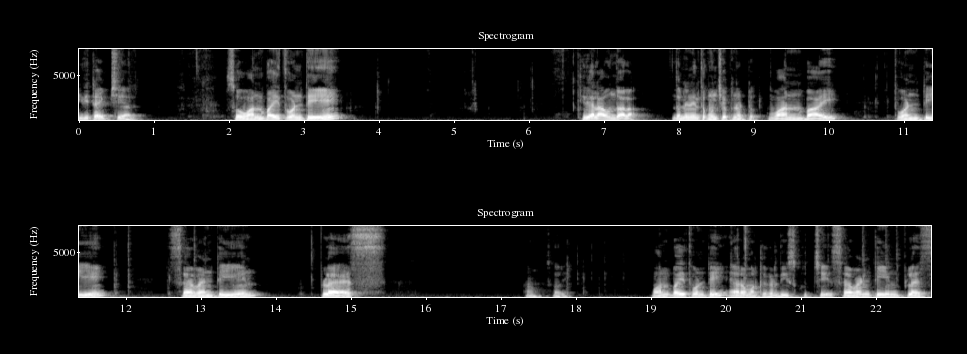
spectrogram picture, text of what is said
ఇది టైప్ చేయాలి. సో వన్ బై ట్వంటీ ఇది ఎలా ఉందో అలా. దాన్ని నేను ఇంతకుముందు చెప్పినట్టు. One by twenty seventeen plus sorry one by twenty arrow mark ఇక్కడ తీసుకొచ్చి seventeen plus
